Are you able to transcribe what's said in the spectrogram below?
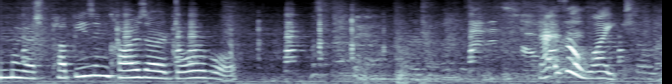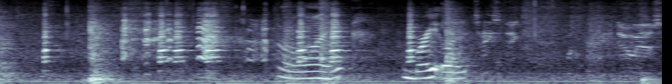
Oh my gosh, puppies and cars are adorable. What's that thing on the floor? Is that like And it's so That is a light. A light. Bright light. tasting, what we do is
